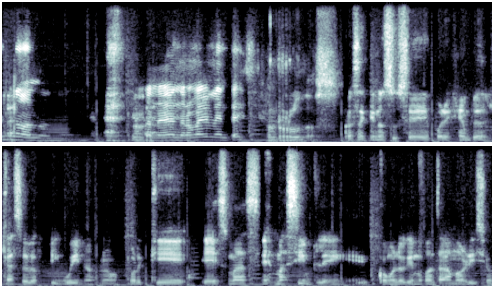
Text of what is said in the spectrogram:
no, no, no, no. Bueno, normalmente. Son rudos. Cosa que no sucede, por ejemplo, en el caso de los pingüinos, ¿no? Porque es más, es más simple, como lo que me contaba Mauricio,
